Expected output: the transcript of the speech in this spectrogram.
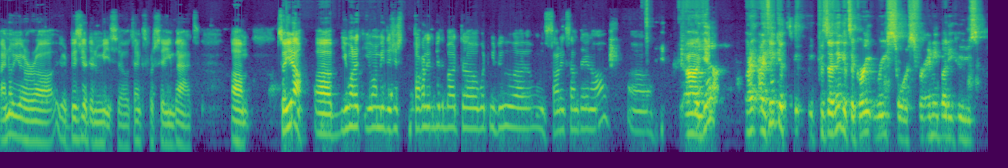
I know you're uh, you're busier than me, so thanks for saying that. Um, so yeah, uh, you want you want me to just talk a little bit about uh, what we do uh, with Sonic Sunday and all? Uh, uh, yeah, I, I, think it's because I think it's a great resource for anybody who's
